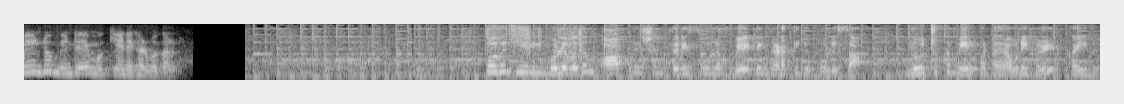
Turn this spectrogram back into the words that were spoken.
மீண்டும் இன்றைய முக்கிய நிகழ்வுகள். புதுச்சேரி முழுவதும் ஆபரேஷன் திரிசூலம் வேட்டை நடத்திய போலீசார் நூற்றுக்கும் மேற்பட்ட ரவுடிகள் கைது.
